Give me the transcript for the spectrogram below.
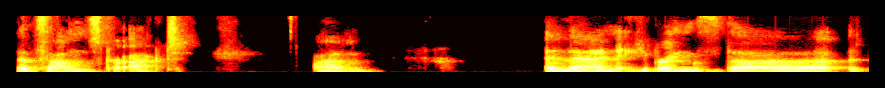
That sounds correct. Um, and then he brings the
